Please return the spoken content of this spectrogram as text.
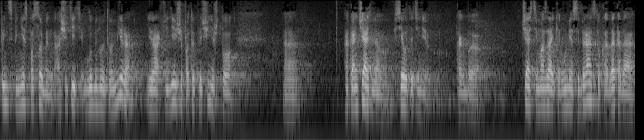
принципе не способен ощутить глубину этого мира, иерархии идей еще по той причине, что э, окончательно все вот эти как бы части мозаики в уме собираются только тогда, когда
